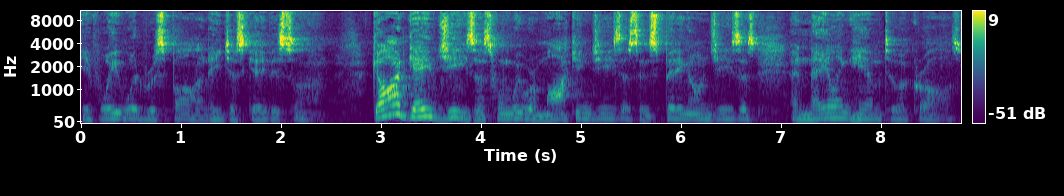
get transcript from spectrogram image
if we would respond. He just gave His Son. God gave Jesus when we were mocking Jesus and spitting on Jesus and nailing Him to a cross.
